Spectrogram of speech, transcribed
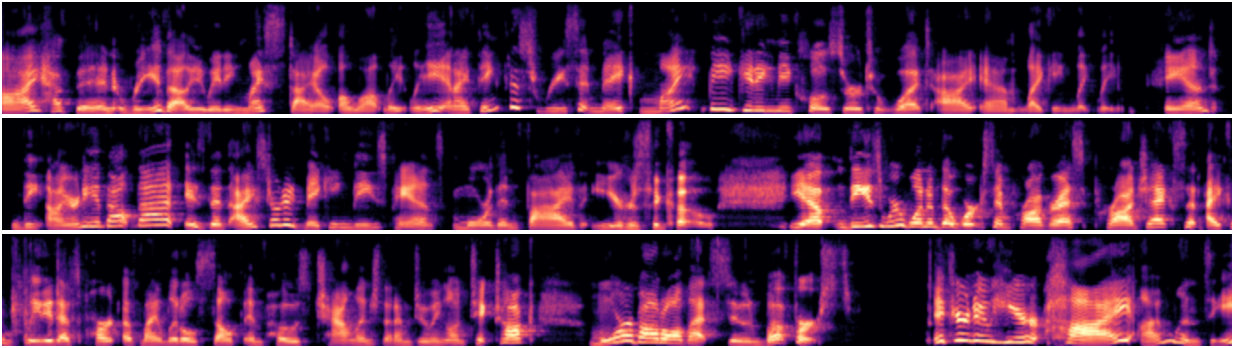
I have been reevaluating my style a lot lately, and I think this recent make might be getting me closer to what I am liking lately. And the irony about that is that I started making these pants more than five years ago. Yep, these were one of the works in progress projects that I completed as part of my little self imposed challenge that I'm doing on TikTok. More about all that soon, but first, if you're new here, hi, I'm Lindsay.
